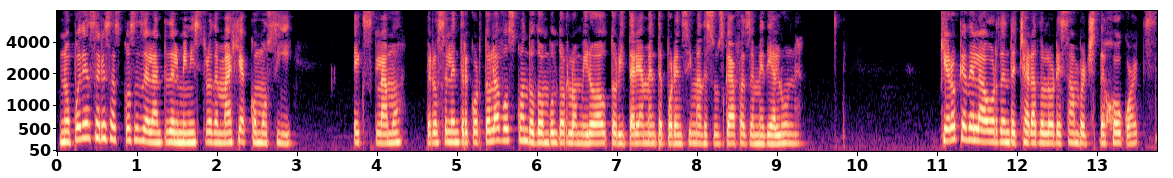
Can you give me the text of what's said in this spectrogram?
No puede hacer esas cosas delante del ministro de magia como si. Exclamó, pero se le entrecortó la voz cuando Dumbledore lo miró autoritariamente por encima de sus gafas de media luna. Quiero que dé la orden de echar a Dolores Umbridge de Hogwarts,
